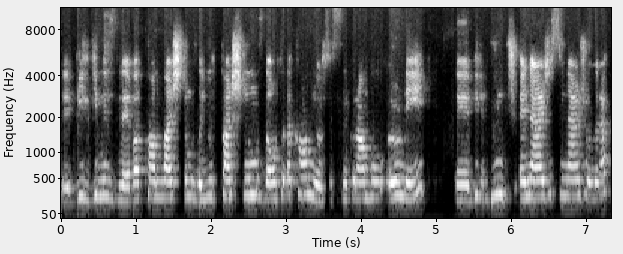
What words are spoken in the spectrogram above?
e, bilgimizle, vatandaşlığımızla, yurttaşlığımızla ortada kalmıyoruz. Sesini kıran bu örneği e, bir güç, enerji, sinerji olarak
